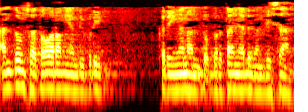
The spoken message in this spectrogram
Antum satu orang yang diberi keringanan untuk bertanya dengan lisan.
